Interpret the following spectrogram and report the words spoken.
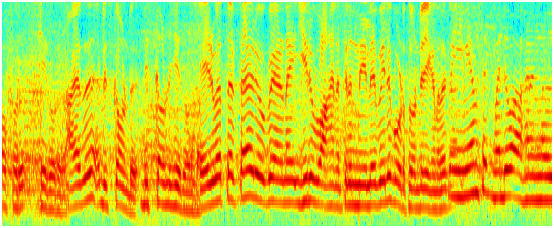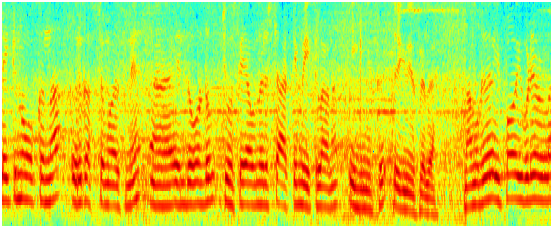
ഓഫർ ചെയ്ത് കൊടുക്കാം. അതായത് ഡിസ്കൗണ്ട് ഡിസ്കൗണ്ട് ചെയ്ത് കൊടുക്കാം. എഴുപത്തെട്ടായിരം രൂപയാണ് ഈ ഒരു വാഹനത്തിന് നിലവിൽ കൊടുത്തുകൊണ്ടിരിക്കുന്നത്. പ്രീമിയം സെഗ്മെന്റ് വാഹനങ്ങളിലേക്ക് നോക്കുന്ന ഒരു കസ്റ്റമേഴ്സിന് എന്തുകൊണ്ടും ചൂസ് ചെയ്യാവുന്ന ഒരു സ്റ്റാർട്ടിംഗ് വെഹിക്കിളാണ് ഇഗ്നിസ് ഇഗ്നിസ് അല്ലേ? നമുക്ക് ഇപ്പോൾ ഇവിടെയുള്ള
